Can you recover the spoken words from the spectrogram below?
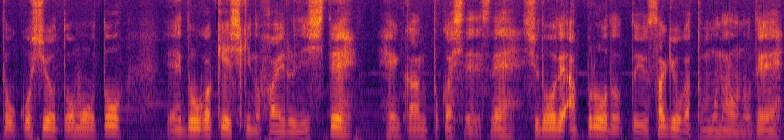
投稿しようと思うと、動画形式のファイルにして、変換とかしてですね、手動でアップロードという作業が伴うので、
